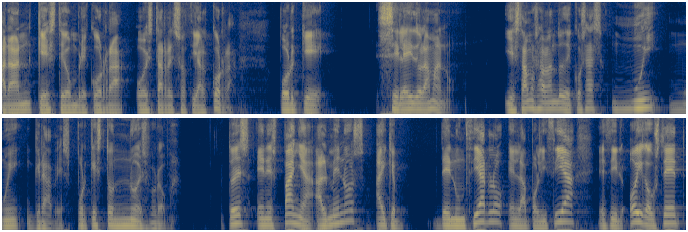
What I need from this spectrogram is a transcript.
harán que este hombre corra o esta red social corra. Porque se le ha ido la mano. Y estamos hablando de cosas muy, muy graves, porque esto no es broma. Entonces, en España al menos hay que denunciarlo en la policía, decir, oiga usted,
